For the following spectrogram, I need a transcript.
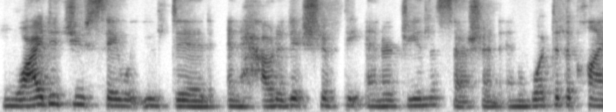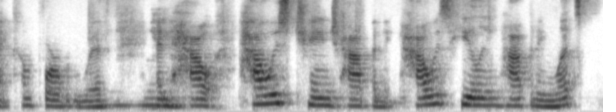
why did you say what you did and how did it shift the energy in the session and what did the client come forward with mm-hmm. and how how is change happening how is healing happening let's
